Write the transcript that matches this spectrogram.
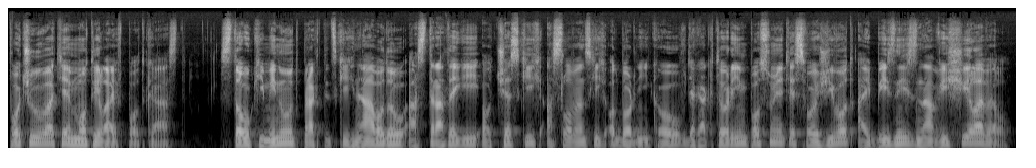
Počúvate Motilife podcast. Stovky minút praktických návodov a stratégií od českých a slovenských odborníkov, vďaka ktorým posunete svoj život aj biznis na vyšší level.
